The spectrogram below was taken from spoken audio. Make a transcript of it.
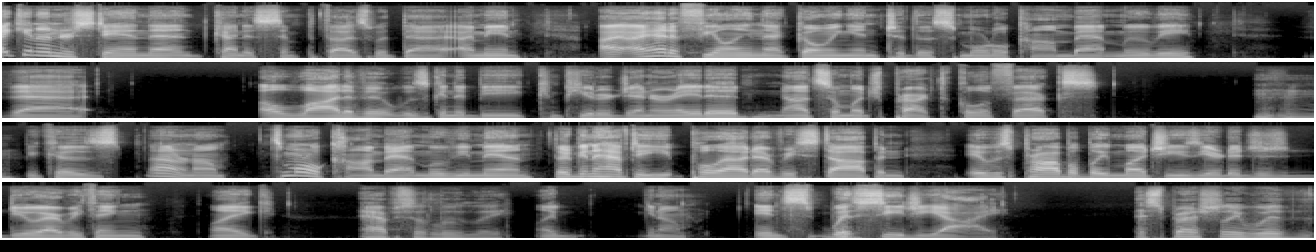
I can understand that and kind of sympathize with that. I mean, I, I had a feeling that going into this Mortal Kombat movie, that a lot of it was going to be computer generated, not so much practical effects. Mm-hmm. Because, I don't know, it's a Mortal Kombat movie, man. They're going to have to pull out every stop, and it was probably much easier to just do everything, like, Absolutely, like you know, in, with CGI. especially with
